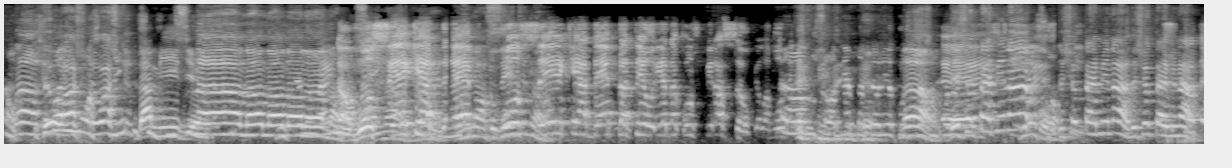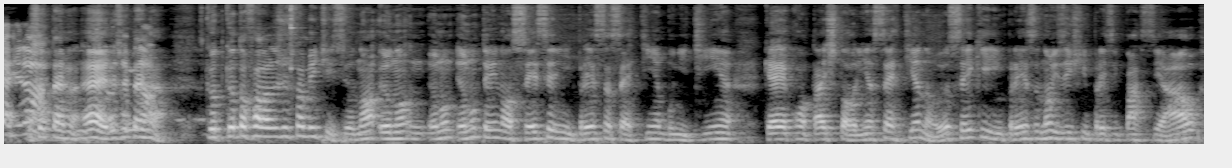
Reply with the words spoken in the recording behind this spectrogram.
Não, não eu, é acho, eu acho que. Da mídia. Não, não, não, não, não. Não, você é que é adepto. Você é que é adepto da teoria da conspiração, pelo amor de Deus. Não, não sou adepto da teoria da conspiração. Não, deixa eu terminar, pô. Deixa eu terminar, deixa eu terminar. Deixa eu terminar. É, deixa eu terminar que eu, que eu tô falando é justamente isso. Eu não, eu, não, eu, não, eu não tenho inocência em imprensa certinha, bonitinha, quer contar historinha certinha, não. Eu sei que imprensa, não existe imprensa imparcial,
